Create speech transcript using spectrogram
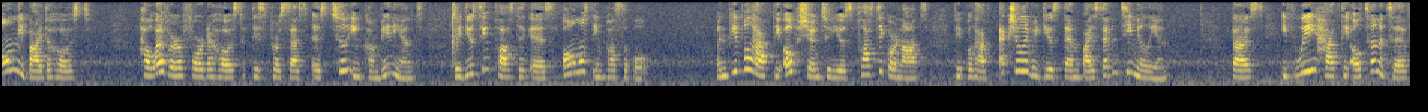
Only by the host. However, for the host, this process is too inconvenient. Reducing plastic is almost impossible. When people have the option to use plastic or not, people have actually reduced them by 70 million. Thus, if we have the alternative,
